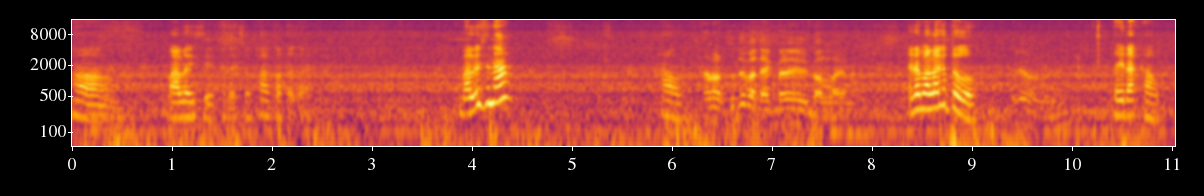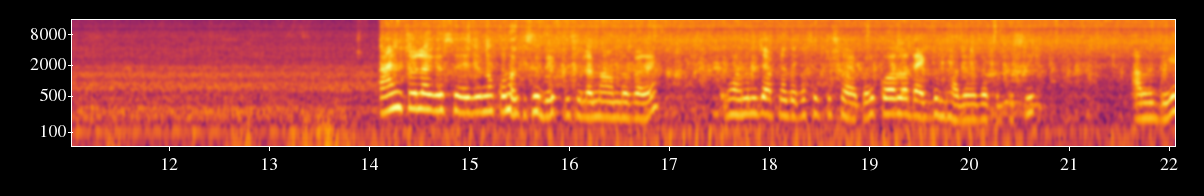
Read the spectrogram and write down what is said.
হ্যাঁ। ভালো হয়েছে খাওয়া কথা কয় ভালো হয়েছে না? খাও। আমার খুদে ভাত একবারে ভালো লাগে না। এটা ভালো লাগে তো? তাই এটা খাও। টাইম চলে গেছে এই জন্য কোনো কিছু দেখতেছিলাম না অন্ধকারে। ভাবলাম যে আপনাদের কাছে একটু শেয়ার করি। করলাটা একদম ভাজা ভাজা করতেছি। আলু দিয়ে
